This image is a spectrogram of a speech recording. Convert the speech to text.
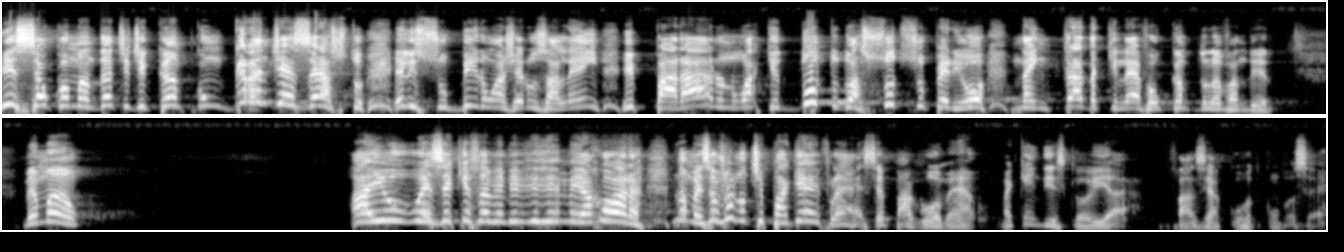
e seu comandante de campo com um grande exército. Eles subiram a Jerusalém e pararam no aqueduto do açude superior, na entrada que leva ao campo do lavandeiro. Meu irmão, aí o Ezequias falou: e agora? Não, mas eu já não te paguei. Eu falei: é, você pagou mesmo. Mas quem disse que eu ia fazer acordo com você?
